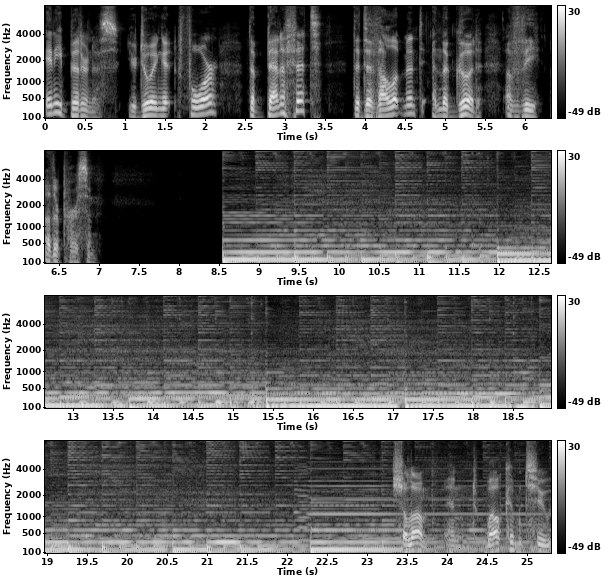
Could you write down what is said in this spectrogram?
any bitterness. You're doing it for the benefit, the development, and the good of the other person. Shalom, and welcome to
